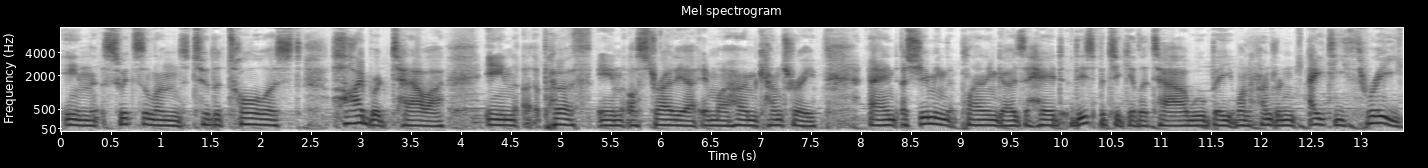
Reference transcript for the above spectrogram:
in Switzerland to the tallest hybrid tower in uh, Perth, in Australia, in my home country. And assuming that planning goes ahead, this particular tower will be 183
